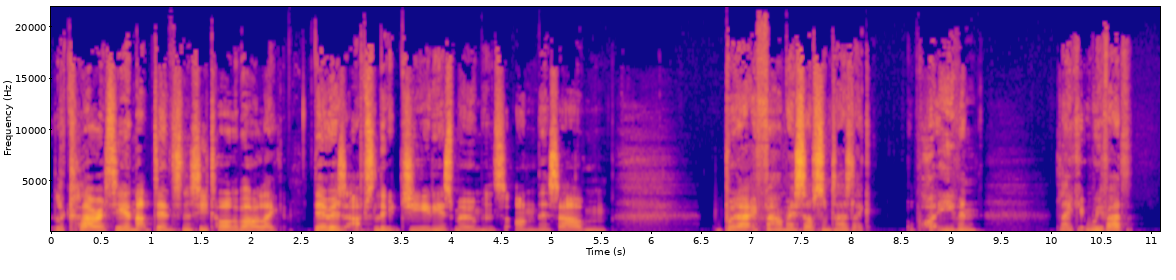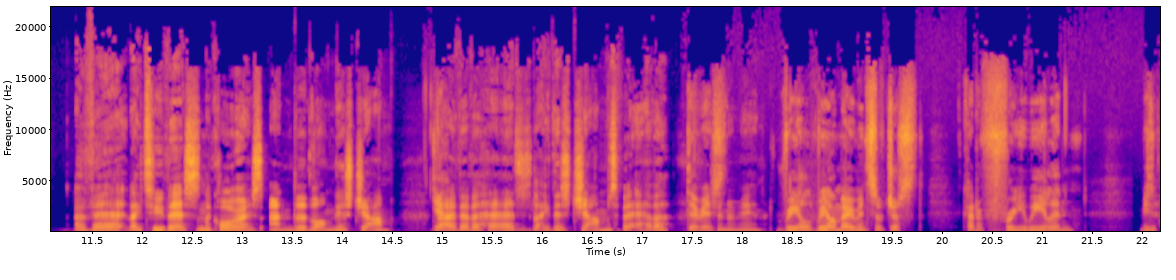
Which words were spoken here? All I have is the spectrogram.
the clarity and that denseness you talk about. Like there is absolute genius moments on this album, but I found myself sometimes like, what even? Like we've had a ver like two verses in the chorus and the longest jam Yeah. that I've ever heard. Like there's jams forever. There is you know what I mean? real real moments of just kind of freewheeling music.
